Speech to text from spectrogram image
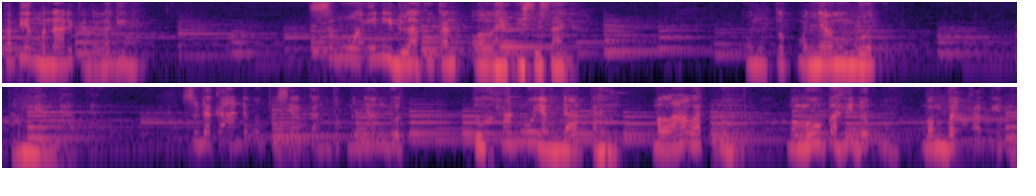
Tapi yang menarik adalah gini semua ini dilakukan oleh istri saya untuk menyambut tamu yang datang. Sudahkah Anda mempersiapkan untuk menyambut Tuhanmu yang datang, melawatmu, mengubah hidupmu, memberkatimu?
